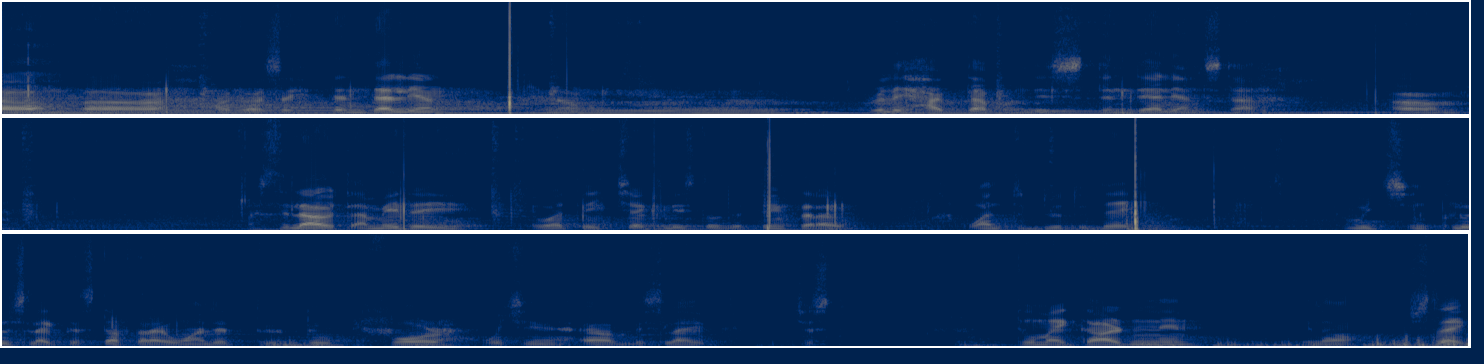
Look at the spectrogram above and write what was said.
um, uh, how do I say Dandelion, you know? Really hyped up on this Dandelion stuff. Um, still out. I made a what a checklist of the things that I want to do today, which includes like the stuff that I wanted to do before, which um, is like just do my gardening, you know, just like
